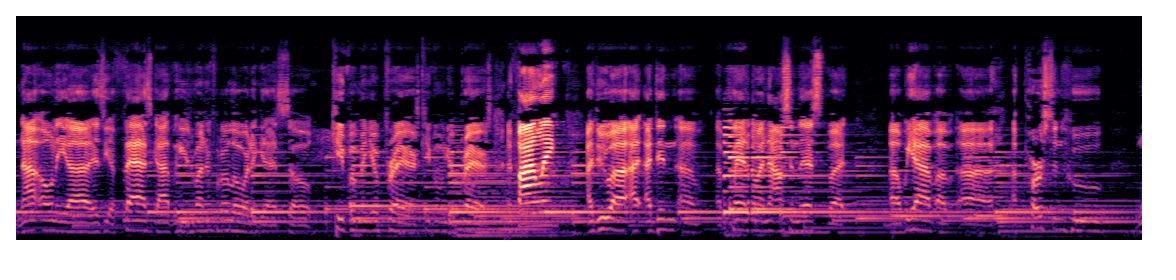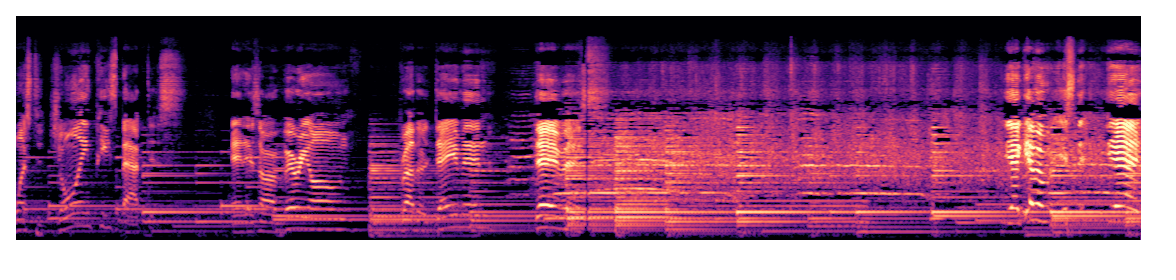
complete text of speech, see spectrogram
not only is he a fast guy, but he's running for the Lord, I guess. So keep him in your prayers. Keep him in your prayers. And finally, I do. I, I, didn't I plan on announcing this, but uh, we have a, a, a, person who wants to join Peace Baptist, and it's our very own brother Damon Davis. Yeah, give him. Yeah,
